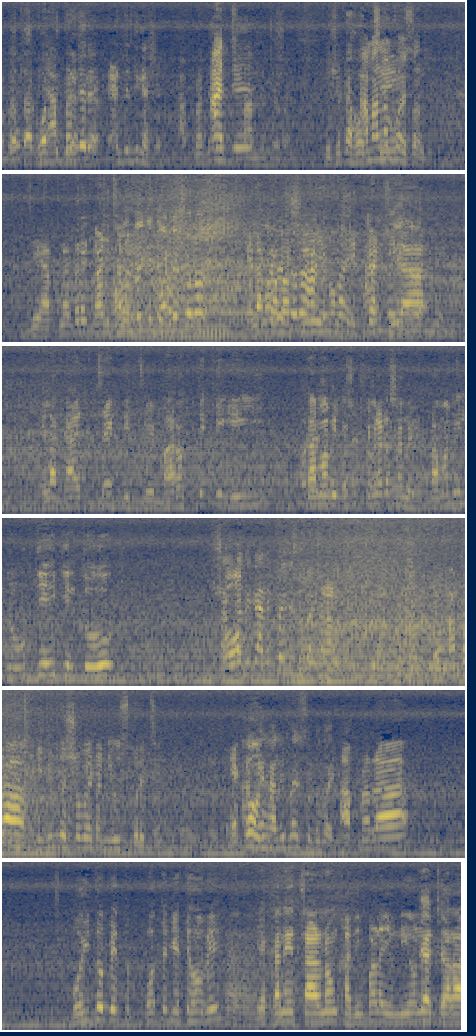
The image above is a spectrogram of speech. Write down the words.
আমরা তারপর আপনাদের এদিকে আসেন। আপনাদের আচ্ছা। বিষয়টা হচ্ছে যে আপনাদের গাড়ি চালান এলাকাবাসী এবং শিক্ষার্থীরা এলাকায় চেক দিচ্ছে। ভারত থেকে এই তামাবিল ক্যামেরাটার সামনে তামাবিল রোড দিয়েই কিন্তু আমরা বিভিন্ন সময় এটা নিউজ করেছি। এখন ভাই ভাই। আপনারা বৈধ পথে যেতে হবে হ্যাঁ, হ্যাঁ। এখানে চার নং কাদিমপাড়া ইউনিয়নের আচ্ছা। যারা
